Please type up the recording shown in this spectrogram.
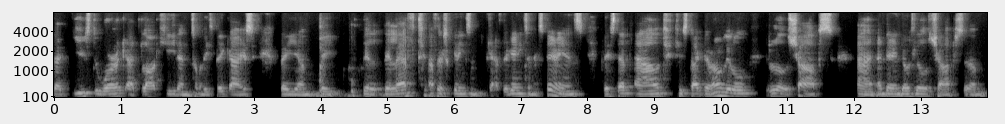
that used to work at Lockheed and some of these big guys. They um, they, they they left after getting some after getting some experience. They stepped out to start their own little little shops, and, and then those little shops um,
